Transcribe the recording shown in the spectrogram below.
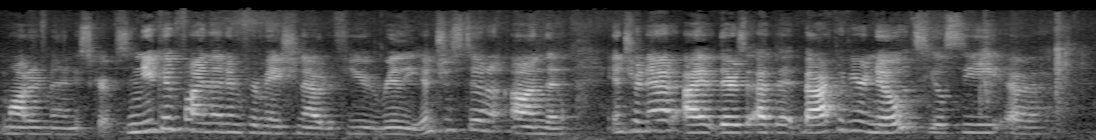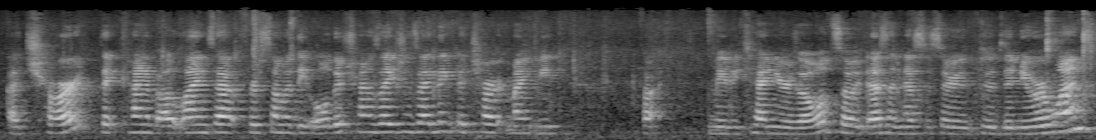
modern manuscripts? And you can find that information out if you're really interested on the internet. I, there's at the back of your notes, you'll see a, a chart that kind of outlines that for some of the older translations. I think the chart might be maybe 10 years old, so it doesn't necessarily include the newer ones.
